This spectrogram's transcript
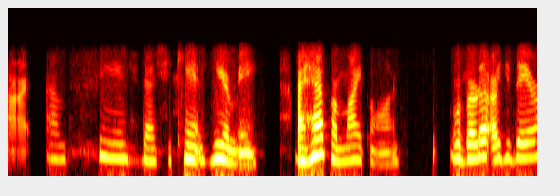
All right. I'm seeing that she can't hear me. I have her mic on. Roberta, are you there?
